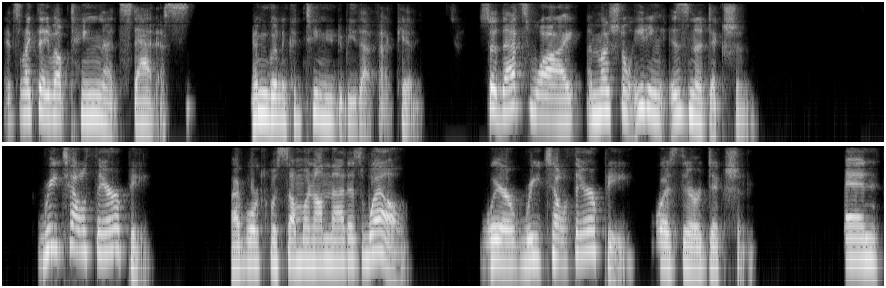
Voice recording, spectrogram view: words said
it's like they've obtained that status. I'm going to continue to be that fat kid. So that's why emotional eating is an addiction. Retail therapy. I've worked with someone on that as well, where retail therapy was their addiction. And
